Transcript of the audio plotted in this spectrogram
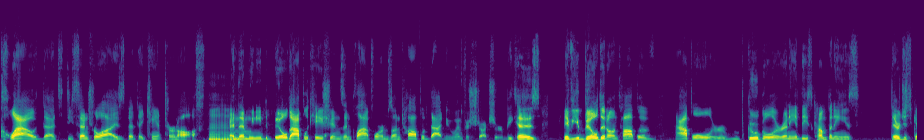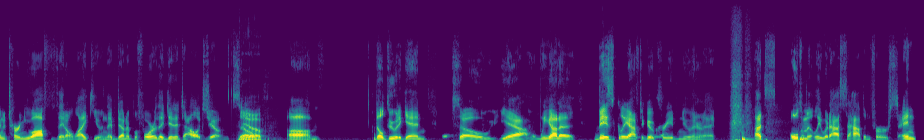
cloud that's decentralized that they can't turn off. Mm-hmm. And then we need to build applications and platforms on top of that new infrastructure. Because if you build it on top of Apple or Google or any of these companies, they're just going to turn you off if they don't like you. And they've done it before. They did it to Alex Jones. So yep. um, they'll do it again. So yeah, we got to basically have to go create a new internet. That's ultimately what has to happen first. And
